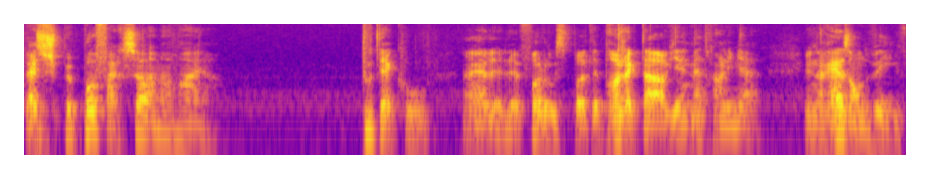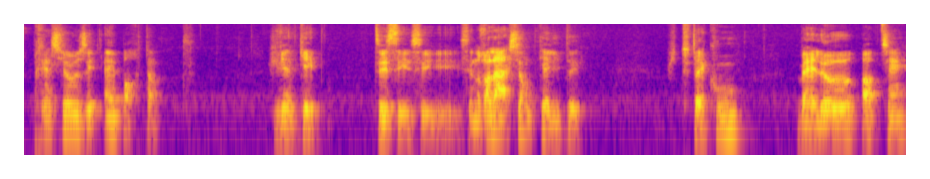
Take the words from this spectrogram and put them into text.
Ben, je peux pas faire ça à ma mère. Tout à coup, hein, le, le follow spot, le projecteur vient de mettre en lumière une raison de vivre précieuse et importante. Puis vient de. Tu sais, c'est- une relation de qualité. Puis tout à coup, ben là, ah tiens,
